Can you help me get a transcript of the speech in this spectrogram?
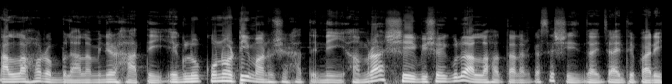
আল্লাহ রব্বুল আলমিনের হাতেই। এগুলো কোনোটি মানুষের হাতে নেই। আমরা সেই বিষয়গুলো আল্লাহ তালার কাছে সিজদায় চাইতে পারি।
